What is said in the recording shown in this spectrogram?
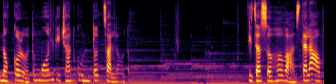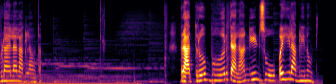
नकळत मन तिच्यात गुंतत चाललं होतं. तिचा सहवास त्याला आवडायला लागला होता. रात्रभर त्याला नीट झोपही लागली नव्हती.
